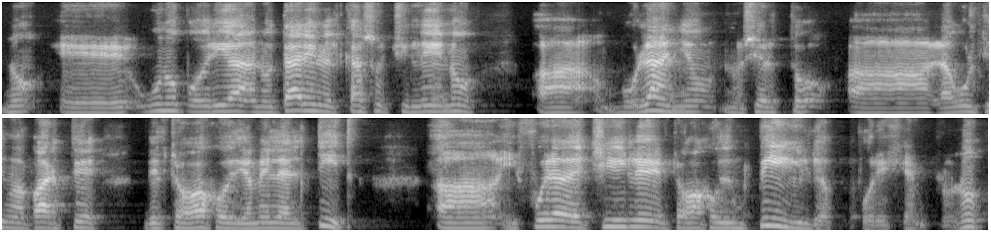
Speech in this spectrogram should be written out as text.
¿no? Eh, uno podría anotar en el caso chileno a Bolaño, ¿no es cierto?, a la última parte del trabajo de Diamela El Tit, y fuera de Chile el trabajo de un Piglia, por ejemplo, ¿no?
